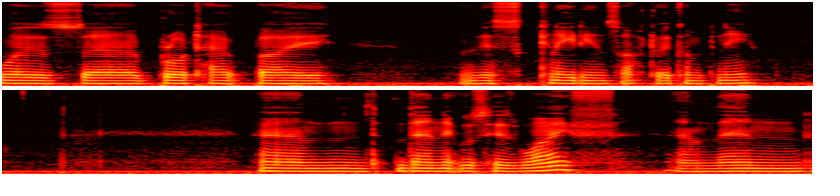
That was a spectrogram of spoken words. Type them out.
was uh, brought out by this Canadian software company. And then it was his wife, and then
